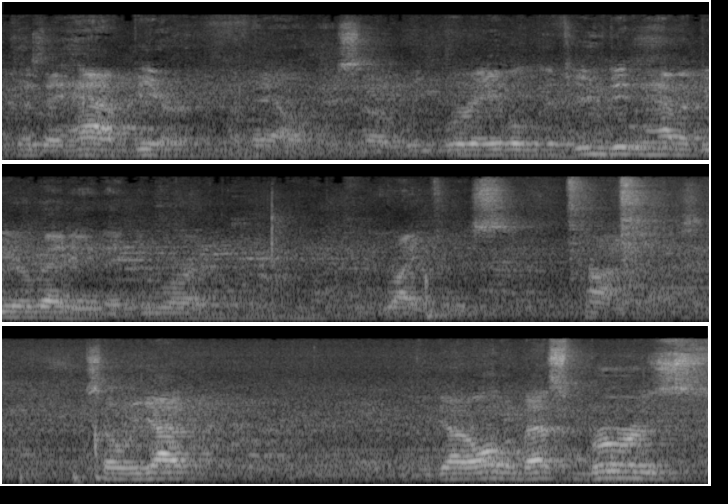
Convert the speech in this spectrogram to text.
because they have beer available. So we were able. If you didn't have a beer ready, then you weren't right for this contest. So we got we got all the best brewers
